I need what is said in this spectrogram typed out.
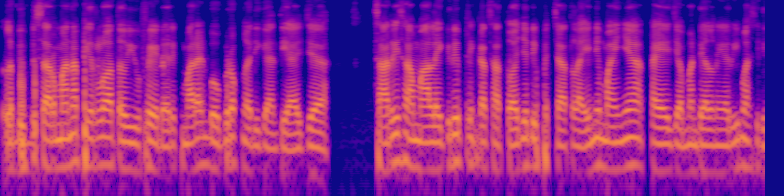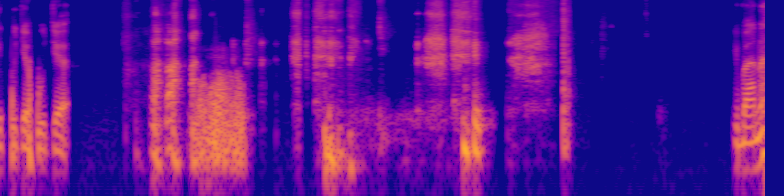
lebih besar mana Pirlo atau Juve dari kemarin Bobrok nggak diganti aja. Sari sama Allegri peringkat satu aja dipecat lah. Ini mainnya kayak zaman Del Neri masih dipuja-puja. Gimana?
